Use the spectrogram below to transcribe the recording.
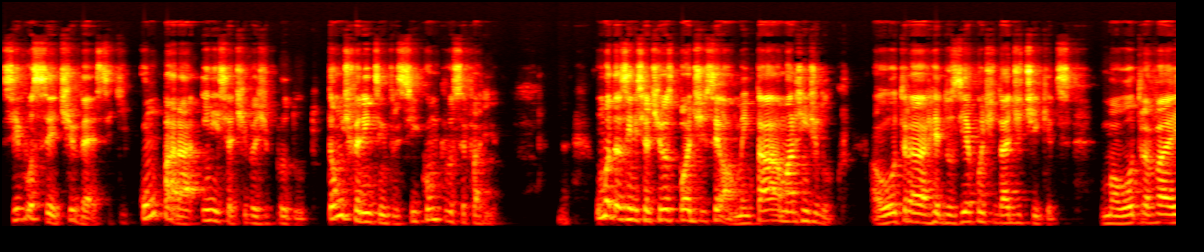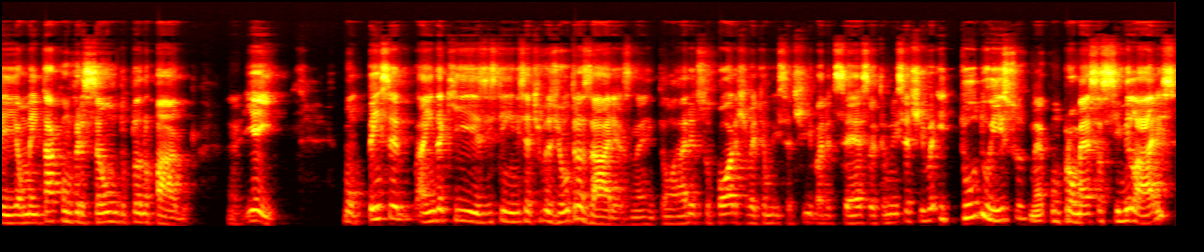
Se você tivesse que comparar iniciativas de produto tão diferentes entre si, como que você faria? Uma das iniciativas pode, sei lá, aumentar a margem de lucro. A outra reduzir a quantidade de tickets. Uma outra vai aumentar a conversão do plano pago. E aí? Bom, pense ainda que existem iniciativas de outras áreas, né? Então, a área de suporte vai ter uma iniciativa, a área de CS vai ter uma iniciativa, e tudo isso né, com promessas similares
